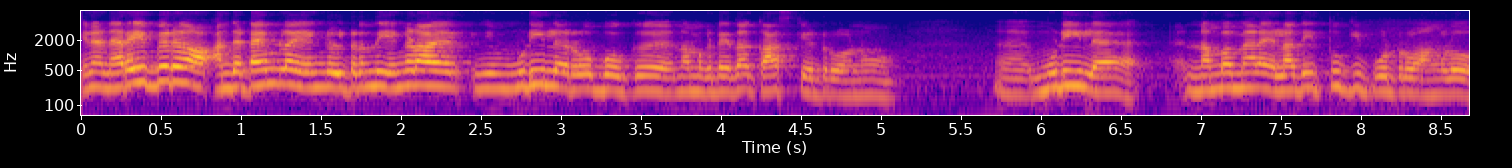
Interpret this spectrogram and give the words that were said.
ஏன்னா நிறைய பேர் அந்த டைமில் எங்கள்கிட்ட இருந்து எங்கடா இது முடியல ரோபோக்கு நம்மக்கிட்ட ஏதாவது காசு கேட்டுருவானோ? முடியல. நம்ம மேலே எல்லாத்தையும் தூக்கி போட்டுருவாங்களோ?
